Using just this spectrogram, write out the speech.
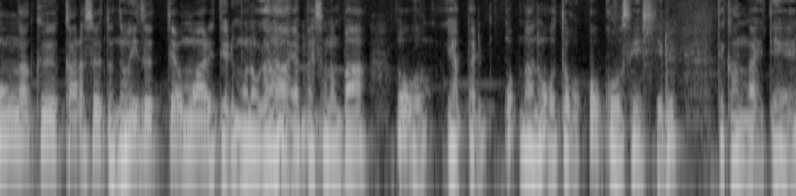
音楽からするとノイズって思われているものが、やっぱりその場をやっぱり場の音を構成してるって考えて、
